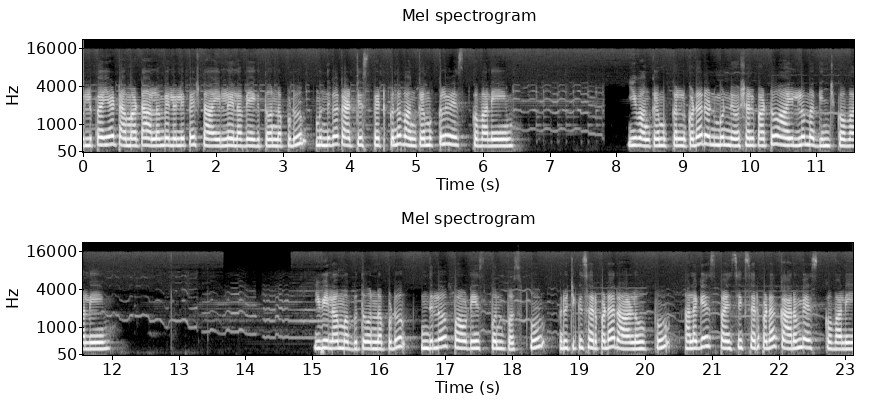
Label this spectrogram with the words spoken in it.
ఉల్లిపాయ టమాటా అల్లం వెల్లుల్లి పేస్ట్ ఆయిల్లో ఇలా వేగుతున్నప్పుడు ముందుగా కట్ చేసి పెట్టుకున్న వంకాయ ముక్కలు వేసుకోవాలి. ఈ వంకాయ ముక్కలను కూడా రెండు మూడు నిమిషాల పాటు ఆయిల్లో మగ్గించుకోవాలి. ఇవి ఇలా మగ్గుతూ ఉన్నప్పుడు ఇందులో పావు టీ స్పూన్ పసుపు రుచికి సరిపడా రాళ్ళ ఉప్పు అలాగే స్పైసీకి సరిపడా కారం వేసుకోవాలి.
